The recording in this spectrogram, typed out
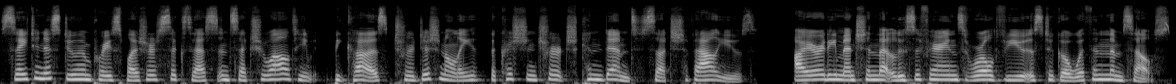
Satanists do embrace pleasure, success, and sexuality because, traditionally, the Christian church condemned such values. I already mentioned that Luciferians' worldview is to go within themselves.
